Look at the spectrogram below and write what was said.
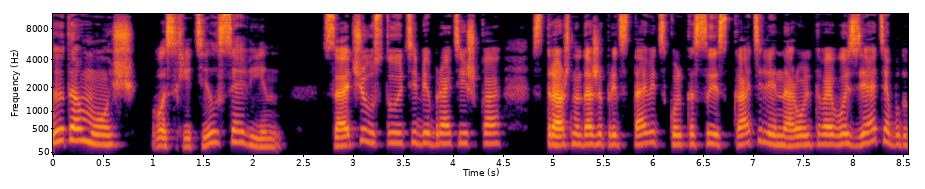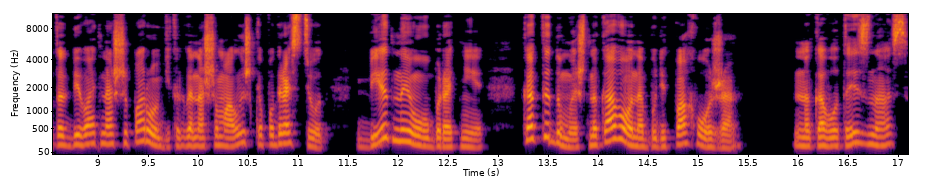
это мощь!» – восхитился Вин. «Сочувствую тебе, братишка. Страшно даже представить, сколько соискателей на роль твоего зятя будут отбивать наши пороги, когда наша малышка подрастет. Бедные оборотни. Как ты думаешь, на кого она будет похожа? На кого-то из нас.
